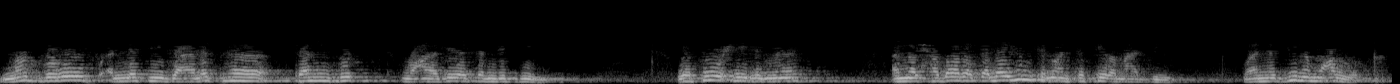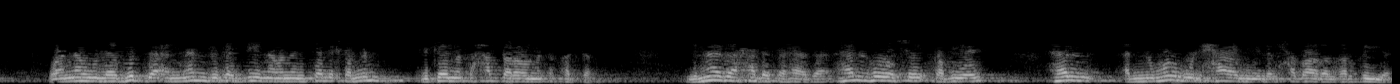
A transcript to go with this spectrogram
ما الظروف التي جعلتها تنبت معادية للدين؟ وتوحي للناس أن الحضارة لا يمكن أن تسير مع الدين وأن الدين معلق وأنه لا بد أن ننبذ الدين وننسلخ منه لكي نتحضر ونتقدم لماذا حدث هذا؟ هل هو شيء طبيعي؟ هل النمو الحالي للحضارة الغربية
